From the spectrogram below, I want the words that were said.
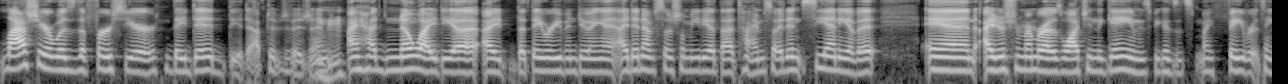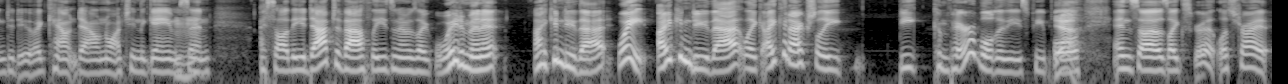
last year was the first year they did the adaptive division. I had no idea I that they were even doing it. I didn't have social media at that time, so I didn't see any of it. And I just remember I was watching the games because it's my favorite thing to do. I count down watching the games and I saw the adaptive athletes and I was like, "Wait a minute. I can do that. Wait, I can do that. Like I could actually be comparable to these people." Yeah. And so I was like, "Screw it. Let's try it."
